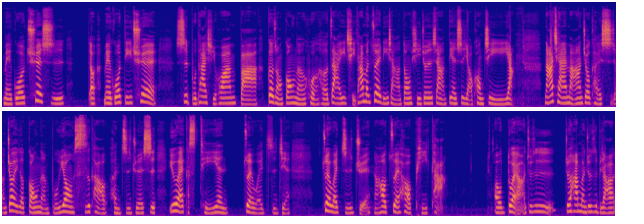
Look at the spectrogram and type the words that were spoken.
美国确实，呃，美国的确。是不太喜欢把各种功能混合在一起。他们最理想的东西就是像电视遥控器一样，拿起来马上就可以使用，就一个功能，不用思考，很直觉是，UX 体验最为直接，最为直觉。然后最后皮卡，哦，对啊，就是就他们就是比较，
